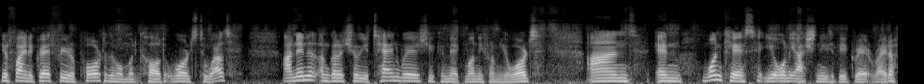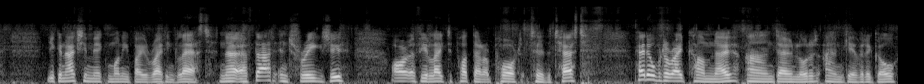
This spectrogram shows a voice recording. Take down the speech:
you'll find a great free report at the moment called Words to Wealth. And in it, I'm going to show you 10 ways you can make money from your words. And in one case, you only actually need to be a great writer. You can actually make money by writing less. Now, if that intrigues you, or if you'd like to put that report to the test, head over to Writecome now and download it and give it a go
